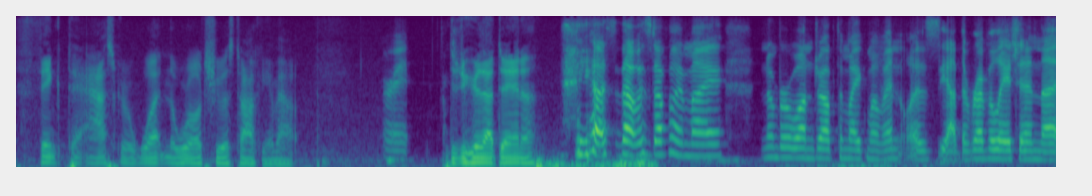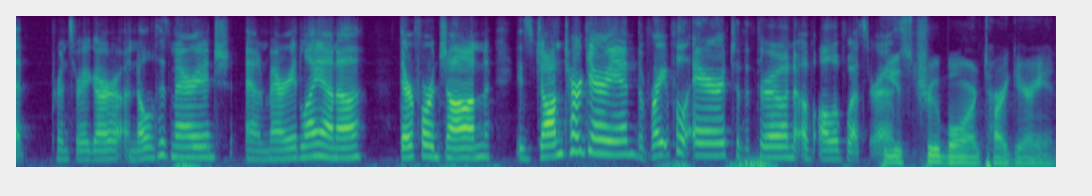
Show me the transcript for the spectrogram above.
think to ask her what in the world she was talking about. All right. Did you hear that, Diana? yes, that was definitely my number one drop the mic moment. Was yeah, the revelation that Prince Rhaegar annulled his marriage and married Lyanna. Therefore, Jon is Jon Targaryen, the rightful heir to the throne of all of Westeros. He is true born Targaryen.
